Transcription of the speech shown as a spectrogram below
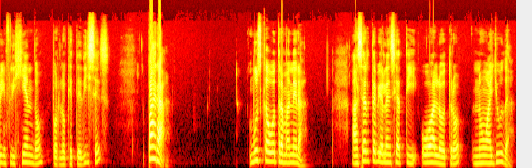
infligiendo por lo que te dices, para. Busca otra manera. Hacerte violencia a ti o al otro no ayuda.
